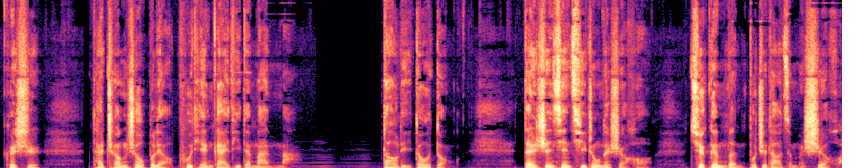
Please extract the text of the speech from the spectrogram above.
可是他承受不了铺天盖地的谩骂，道理都懂，但深陷其中的时候，却根本不知道怎么释怀。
